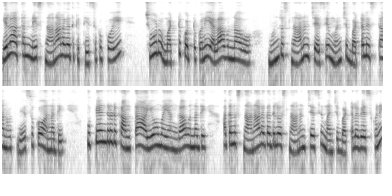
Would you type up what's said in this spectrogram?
ఇలా అతన్ని స్నానాల గదికి తీసుకుపోయి చూడు మట్టి కొట్టుకొని ఎలా ఉన్నావు? ముందు స్నానం చేసి మంచి బట్టలు ఇస్తాను వేసుకో అన్నది. ఉపేంద్రుడికి అంతా అయోమయంగా ఉన్నది. అతను స్నానాల గదిలో స్నానం చేసి మంచి బట్టలు వేసుకుని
